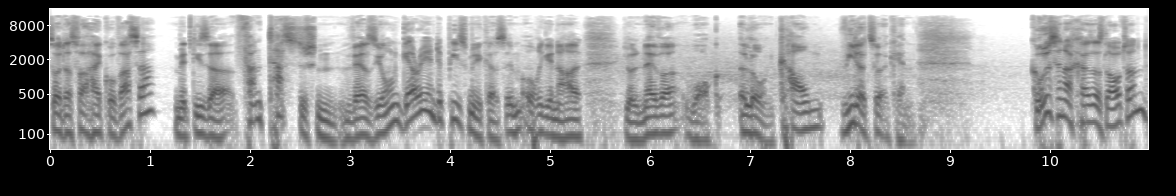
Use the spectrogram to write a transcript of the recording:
So, das war Heiko Wasser mit dieser fantastischen Version. Gary and the Peacemakers im Original You'll Never Walk Alone. Kaum wiederzuerkennen. Grüße nach Kaiserslautern,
